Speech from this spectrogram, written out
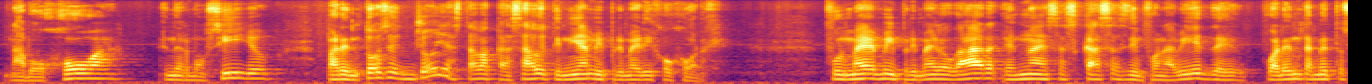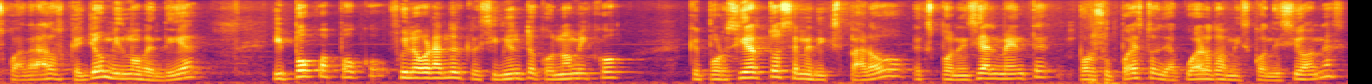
Navojoa, en Hermosillo. Para entonces yo ya estaba casado y tenía mi primer hijo Jorge. Formé mi primer hogar en una de esas casas de Infonavit de 40 metros cuadrados que yo mismo vendía y poco a poco fui logrando el crecimiento económico que por cierto se me disparó exponencialmente, por supuesto de acuerdo a mis condiciones,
